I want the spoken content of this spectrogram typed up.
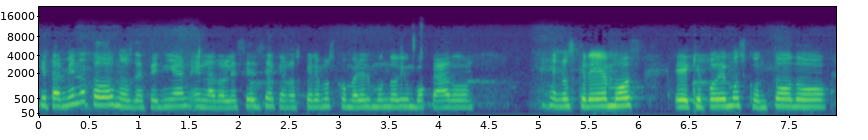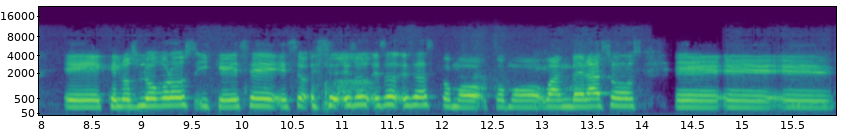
que también a todos nos definían en la adolescencia, que nos queremos comer el mundo de un bocado, que nos creemos eh, que podemos con todo, eh, que los logros y que ese, eso, esas como, como banderazos eh, eh,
